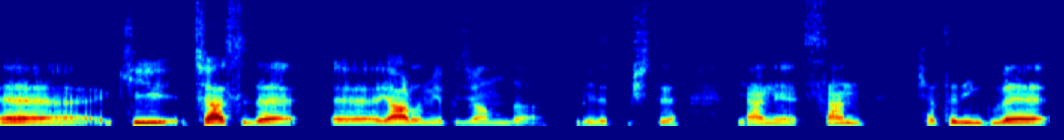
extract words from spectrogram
Ee, ki Chelsea'de e, yardım yapacağını da belirtmişti. Yani sen catering ve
